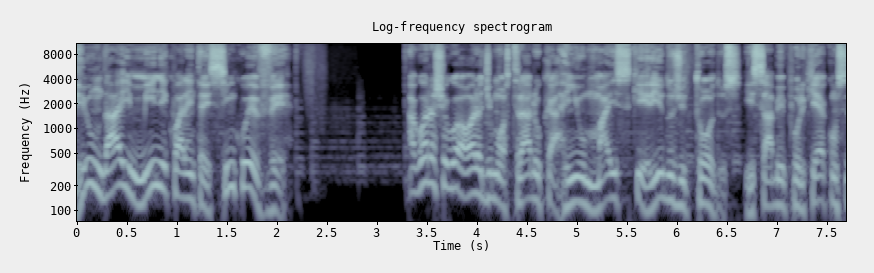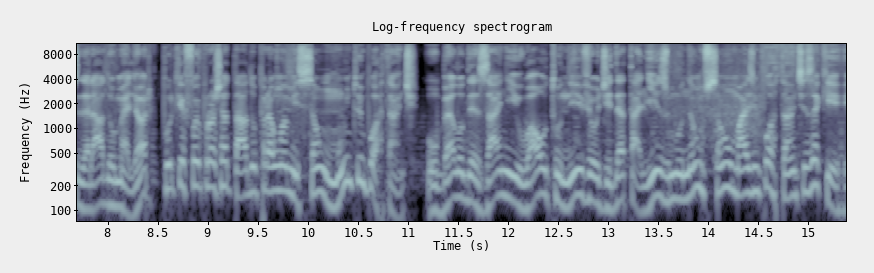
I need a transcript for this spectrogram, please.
Hyundai Mini 45 EV Agora chegou a hora de mostrar o carrinho mais querido de todos. E sabe por que é considerado o melhor? Porque foi projetado para uma missão muito importante. O belo design e o alto nível de detalhismo não são o mais importantes aqui.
